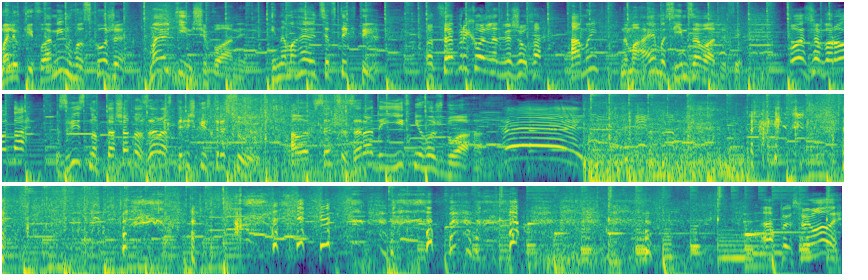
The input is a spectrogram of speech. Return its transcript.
Малюки фламінго, схоже, мають інші плани і намагаються втекти. Оце прикольна двіжуха. А ми намагаємось їм завадити. Ось же ворота. Звісно, пташата зараз трішки стресують, але все це заради їхнього ж блага. Ей! А, п- спіймали?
